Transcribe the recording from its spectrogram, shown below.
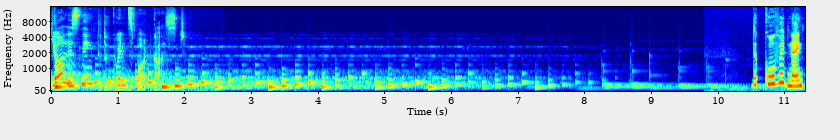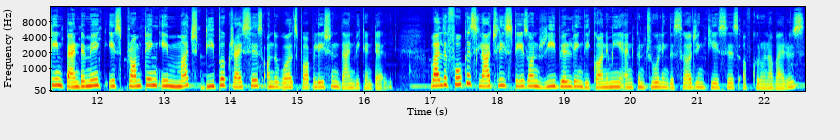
You're listening to the Quint podcast. The COVID 19 pandemic is prompting a much deeper crisis on the world's population than we can tell. While the focus largely stays on rebuilding the economy and controlling the surging cases of coronavirus,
